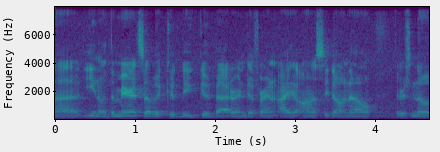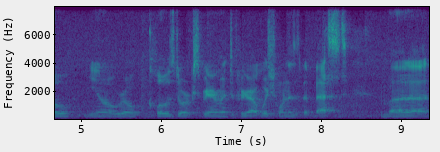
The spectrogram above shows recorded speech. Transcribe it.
uh, you know the merits of it could be good, bad, or indifferent. I honestly don't know. There's no you know real closed door experiment to figure out which one is the best. But uh,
